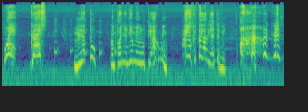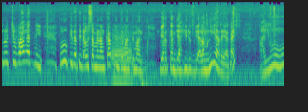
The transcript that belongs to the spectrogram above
Wih, guys. Lihat tuh. Nampaknya dia menguti aku nih. Ayo kita lari aja nih. guys, lucu banget nih. Uh, kita tidak usah menangkapnya teman-teman. Biarkan dia hidup di alam liar ya guys. Ayo,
